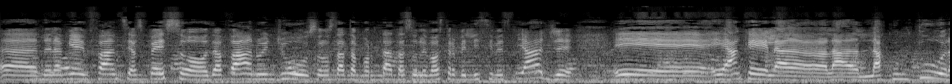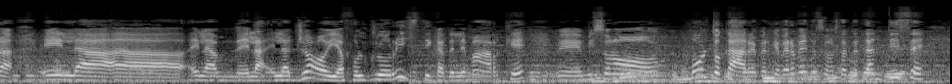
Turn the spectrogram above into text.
eh, nella mia infanzia spesso da Fano in giù sono stata portata sulle vostre bellissime spiagge e, e anche la, la, la, cultura e la, e, e la, gioia folcloristica delle marche eh, mi sono molto care perché veramente sono state tantissime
